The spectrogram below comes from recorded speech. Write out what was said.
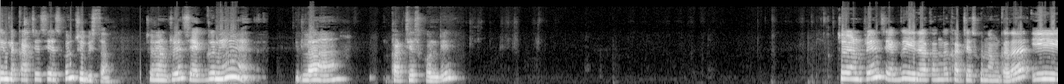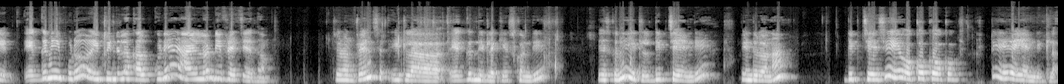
దీంట్లో కట్ చేసి వేసుకొని చూపిస్తాను. చూడండి ఫ్రెండ్స్ ఎగ్ని ఇట్లా కట్ చేసుకోండి. చూడండి ఫ్రెండ్స్ ఎగ్ ఈ రకంగా కట్ చేసుకున్నాం కదా. ఈ ఎగ్ని ఇప్పుడు ఈ పిండిలో కలుపుకుని ఆయిల్లో డీప్ ఫ్రై చేద్దాం. చూడండి ఫ్రెండ్స్ ఇట్లా ఎగ్ని ఇట్లా వేసుకోండి వేసుకొని ఇట్లా డిప్ చేయండి పిండిలోన. డిప్ చేసి ఒక్కొక్క ఒక్కొక్కటి వేయండి ఇట్లా.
